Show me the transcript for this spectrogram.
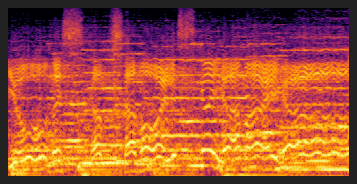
Юность комсомольская моя.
